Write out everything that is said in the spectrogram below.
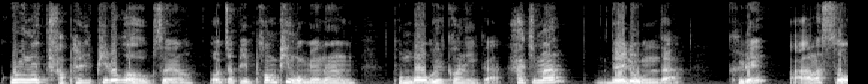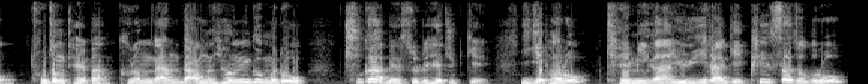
코인을 다 팔릴 필요가 없어요. 어차피 펌핑 오면은 돈 먹을 거니까. 하지만 내려온다. 그래? 알았어. 조정 대박. 그럼 난 남은 현금으로 추가 매수를 해줄게. 이게 바로 개미가 유일하게 필사적으로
